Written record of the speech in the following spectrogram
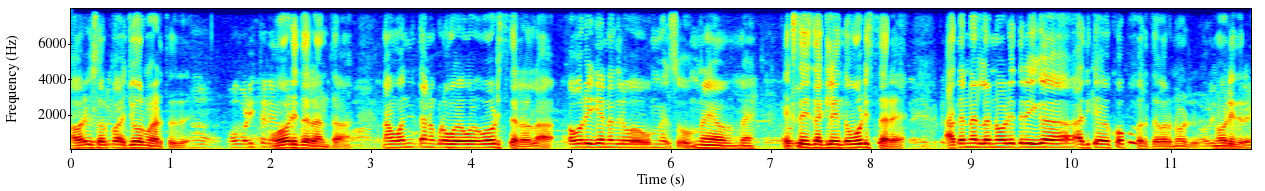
ಅವರಿಗೆ ಸ್ವಲ್ಪ ಜೋರು ಮಾಡ್ತದೆ. ಹೊಡಿತಾರೆ ಅಂತ. ನಾವು ಒಂದೇ ತನಕ ಕೂಡ ಓ- ಓ- ಓಡಿಸ್ತಾರಲ್ಲ ಅವರಿಗೆ ಏನಾದರೂ ಒಮ್ಮೆ ಸುಮ್ಮನೆ ಒಮ್ಮೆ ಎಕ್ಸಸೈಸ್ ಆಗಲಿ ಅಂತ ಓಡಿಸ್ತಾರೆ. ಅದನ್ನೆಲ್ಲ ನೋಡಿದರೆ ಈಗ ಅದಕ್ಕೆ ಕೋಪ ಬರುತ್ತೆ ಅವರು ನೋಡಿ ನೋಡಿದರೆ.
